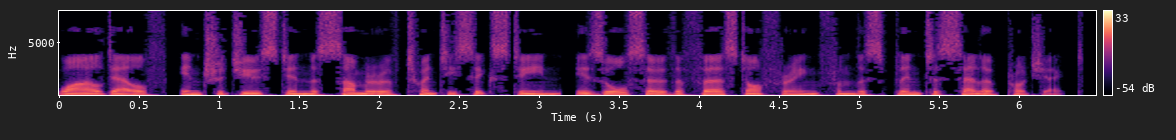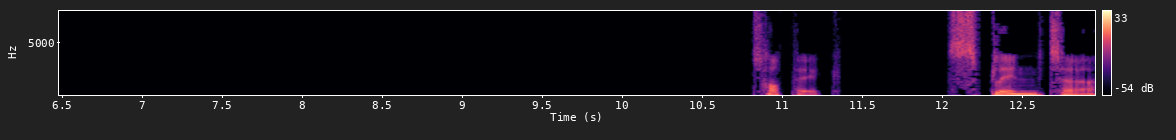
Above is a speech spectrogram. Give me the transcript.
Wild Elf, introduced in the summer of 2016, is also the first offering from the Splinter Cellar project. Topic: Splinter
